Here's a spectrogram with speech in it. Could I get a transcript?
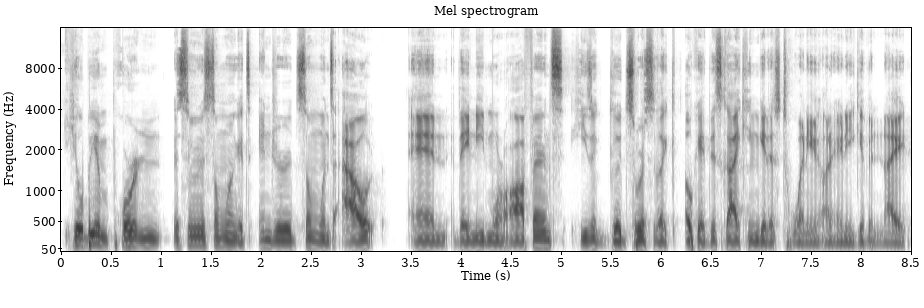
he'll be important as soon as someone gets injured, someone's out, and they need more offense, he's a good source of like, okay, this guy can get us 20 on any given night,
